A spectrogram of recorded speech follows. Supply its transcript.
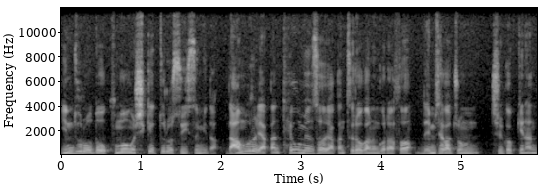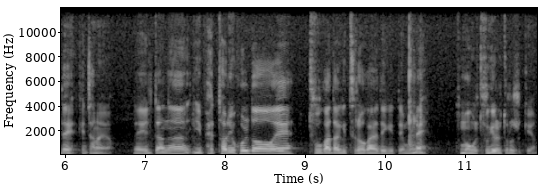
인두로도 구멍을 쉽게 뚫을 수 있습니다. 나무를 약간 태우면서 약간 들어가는 거라서 냄새가 좀 즐겁긴 한데 괜찮아요. 네 일단은 이 배터리 홀더에 두 가닥이 들어가야 되기 때문에 구멍을 두 개를 뚫어 줄게요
